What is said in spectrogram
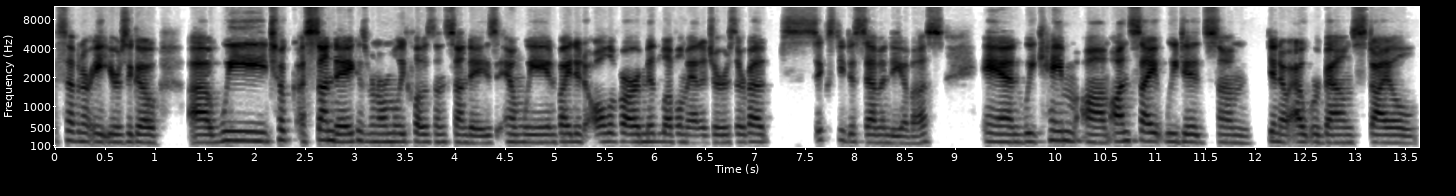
seven or eight years ago, uh, we took a Sunday because we're normally closed on Sundays, and we invited all of our mid-level managers. There are about sixty to seventy of us, and we came um, on site. We did some, you know, outward bound style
